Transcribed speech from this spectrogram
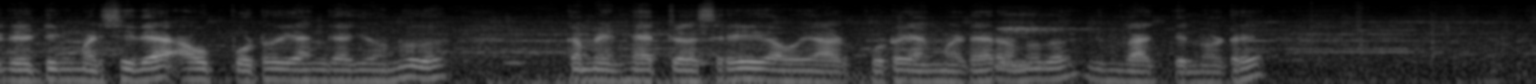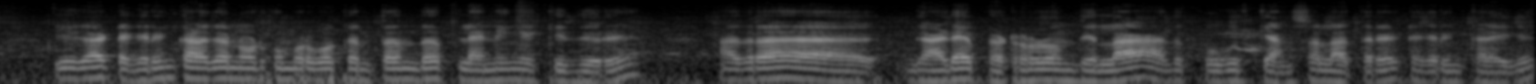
ಎಡಿಟಿಂಗ್ ಮಾಡಿಸಿದೆ. ಅವು ಫೋಟೋ ಹೆಂಗಾಗಿ ಅನ್ನೋದು ಕಮೆಂಟ್ನ್ಯಾಗ ತಿಳಿಸ್ರಿ. ಅವು ಎರಡು ಫೋಟೋ ಹೆಂಗೆ ಮಾಡ್ಯಾರ ಅನ್ನೋದು ನಿಮ್ಗೆ ಆಗ್ತೀನಿ ನೋಡಿರಿ. ಈಗ ಟಗರಿನ ಕಳ್ಗ ನೋಡ್ಕೊಂಬರ್ಬೇಕಂತಂದು ಪ್ಲ್ಯಾನಿಂಗ್ ಹಾಕಿದ್ದೀವಿ ರೀ ಆದ್ರೆ ಗಾಡಿಯ ಪೆಟ್ರೋಲ್ ಒಂದಿಲ್ಲ. ಅದಕ್ಕೆ ಹೋಗೋದು ಕ್ಯಾನ್ಸಲ್ ಆತ್ರಿ ಟಗರಿನ ಕಳೆಗೆ.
